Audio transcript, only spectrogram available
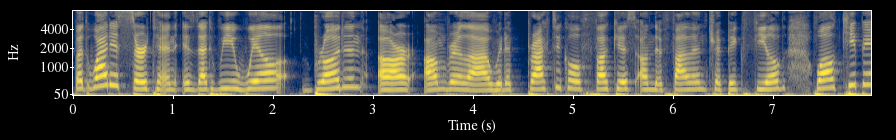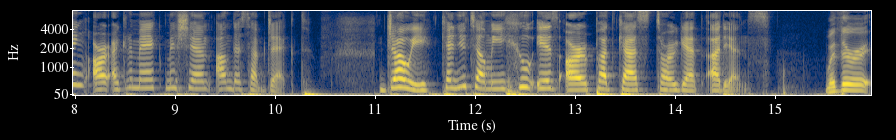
but what is certain is that we will broaden our umbrella with a practical focus on the philanthropic field while keeping our academic mission on the subject. Joey, can you tell me who is our podcast target audience? Whether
